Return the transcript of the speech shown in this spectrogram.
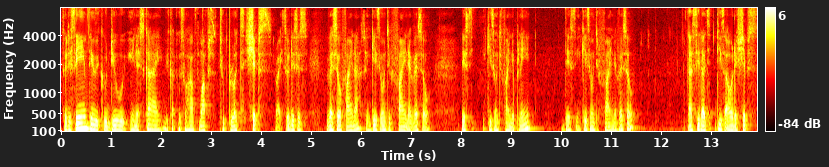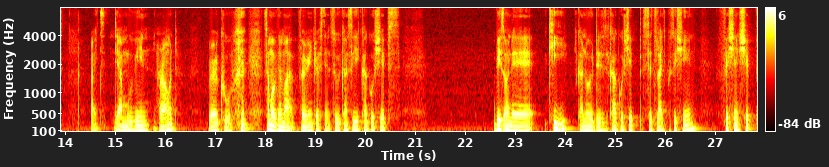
So the same thing we could do in the sky, we can also have maps to plot ships, right. So this is vessel finder. So in case you want to find a vessel, this in case you want to find a plane, this in case you want to find a vessel. You can see that these are all the ships, right? They are moving around. Very cool. Some of them are very interesting. So you can see cargo ships. Based on the key, you can know this is cargo ship, satellite position, fishing ship,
